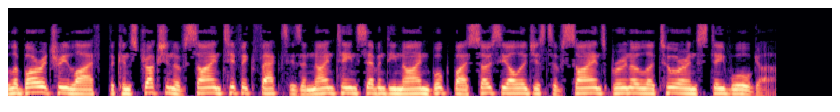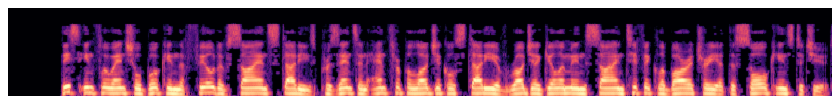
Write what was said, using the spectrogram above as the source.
Laboratory Life, The Construction of Scientific Facts is a 1979 book by sociologists of science Bruno Latour and Steve Woolgar. This influential book in the field of science studies presents an anthropological study of Roger Guillemin's scientific laboratory at the Salk Institute.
